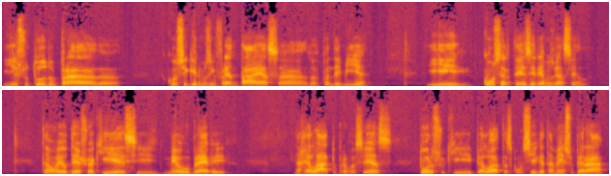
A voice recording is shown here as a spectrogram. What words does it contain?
E isso tudo para conseguirmos enfrentar essa pandemia e com certeza iremos vencê-lo. Então eu deixo aqui esse meu breve né, relato para vocês. Torço que Pelotas consiga também superar.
